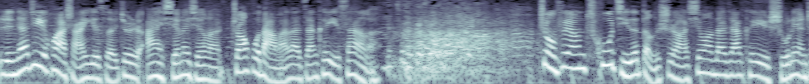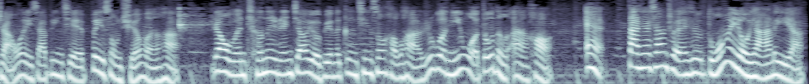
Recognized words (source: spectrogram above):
人家这句话啥意思？就是哎，行了行了，招呼打完了，咱可以散了。这种非常初级的等式啊，希望大家可以熟练掌握一下，并且背诵全文哈，让我们成年人交友变得更轻松，好不好？如果你我都等暗号，哎，大家相处来就多没有压力呀！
